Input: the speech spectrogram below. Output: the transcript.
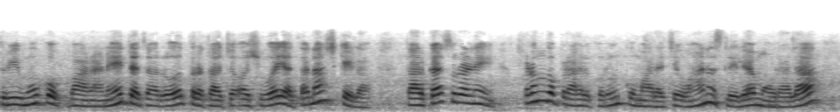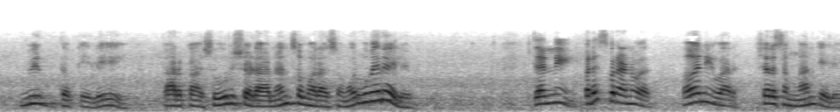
त्रिमुख बाणाने त्याचा रथ रथाचा अश्व याचा नाश केला. तारकासुराने खडंग प्रहार करून कुमाराचे वाहन असलेल्या मोराला विद्ध केले. तारकासूर षडानंद समोरासमोर उभे राहिले. त्यांनी परस्परांवर अनिवार शरसंघान केले.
